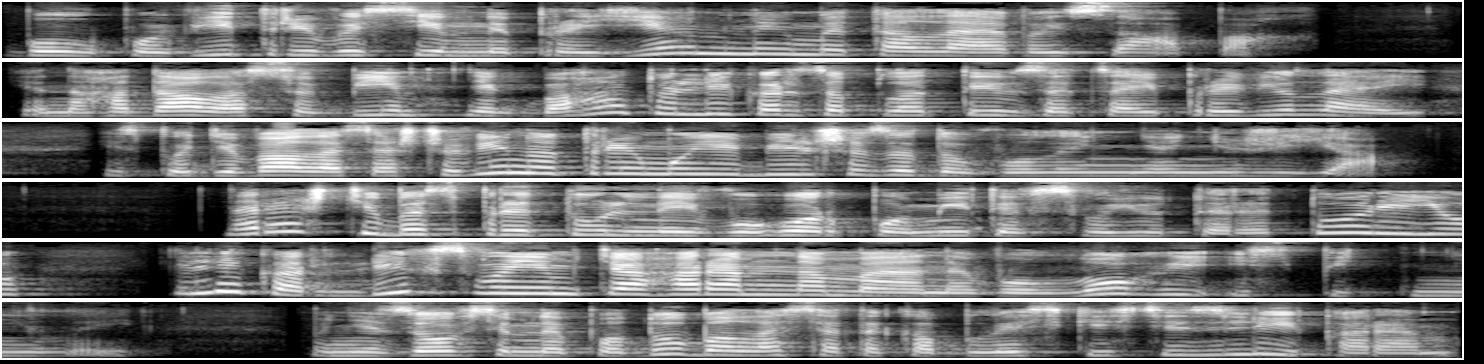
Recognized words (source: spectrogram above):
бо у повітрі висів неприємний металевий запах. Я нагадала собі, як багато лікар заплатив за цей привілей, і сподівалася, що він отримує більше задоволення, ніж я. Нарешті безпритульний вугор помітив свою територію, і лікар ліг своїм тягарем на мене, вологий і спітнілий. Мені зовсім не подобалася така близькість із лікарем,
